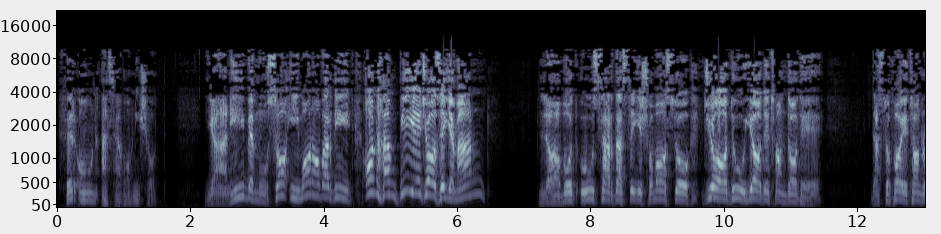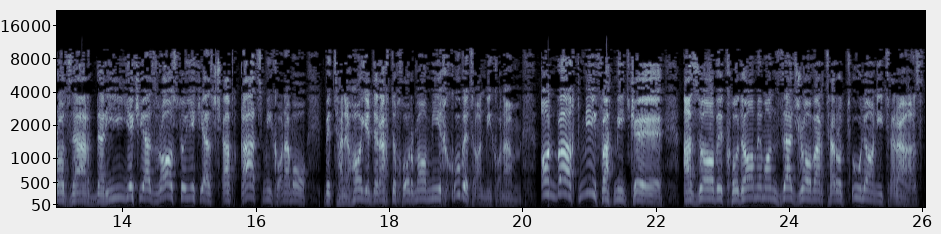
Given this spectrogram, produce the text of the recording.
فرعون عصبانی شد. یعنی به موسا ایمان آوردید آن هم بی اجازه من؟ لابد او سردسته شماست و جادو یادتان داده. دست و پایتان را زرد دری یکی از راست و یکی از چپ قطع می کنم و به تنه های درخت خرما میخکوبتان می کنم. آن وقت می‌فهمید که عذاب کداممان زجرآورتر و طولانی تر است.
